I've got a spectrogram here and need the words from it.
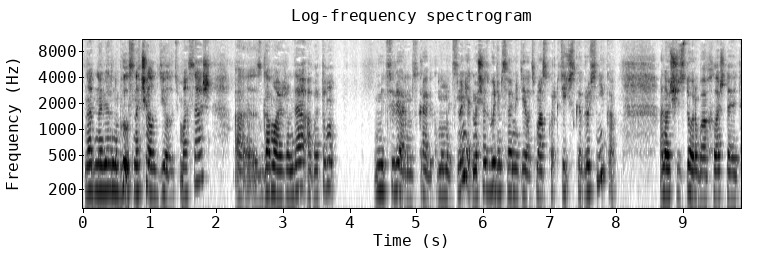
Надо, наверное, было сначала делать массаж э, с гамажем, да, а потом мицеллярным скрабиком умыться. Но нет, мы сейчас будем с вами делать маску арктическая брусника. Она очень здорово охлаждает.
